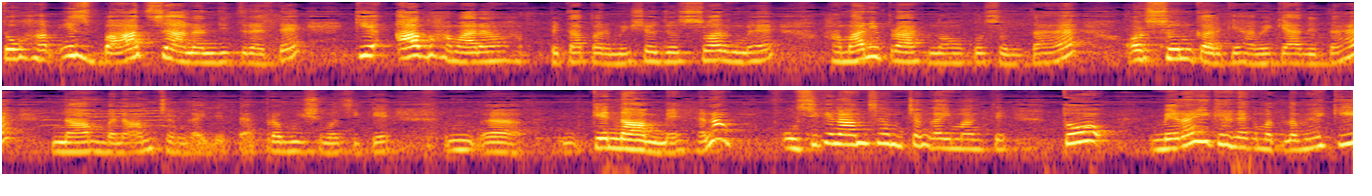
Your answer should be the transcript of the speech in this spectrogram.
तो हम इस बात से आनंदित रहते हैं कि अब हमारा पिता परमेश्वर जो स्वर्ग में है, हमारी प्रार्थनाओं को सुनता है और सुन करके हमें क्या देता है? नाम बनाम चंगाई देता है, प्रभु यीशु मसीह के के नाम में, है ना? उसी के नाम से हम चंगाई मांगते तो मेरा ये कहने का मतलब है कि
